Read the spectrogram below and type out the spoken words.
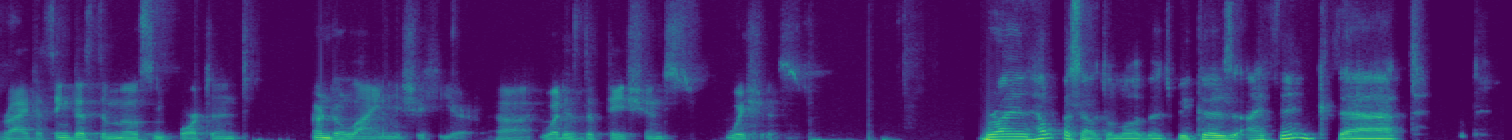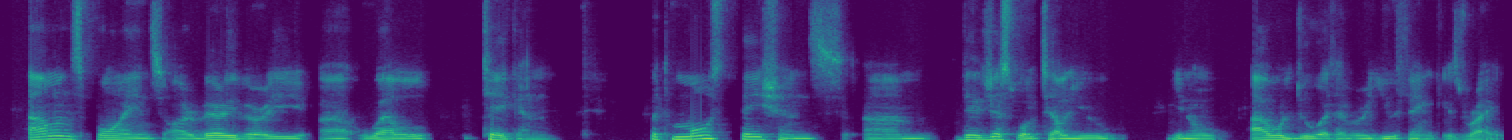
right? I think that's the most important underlying issue here. Uh, what is the patient's wishes? Brian, help us out a little bit because I think that Alan's points are very, very uh, well taken. But most patients, um, they just will tell you, you know, I will do whatever you think is right.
